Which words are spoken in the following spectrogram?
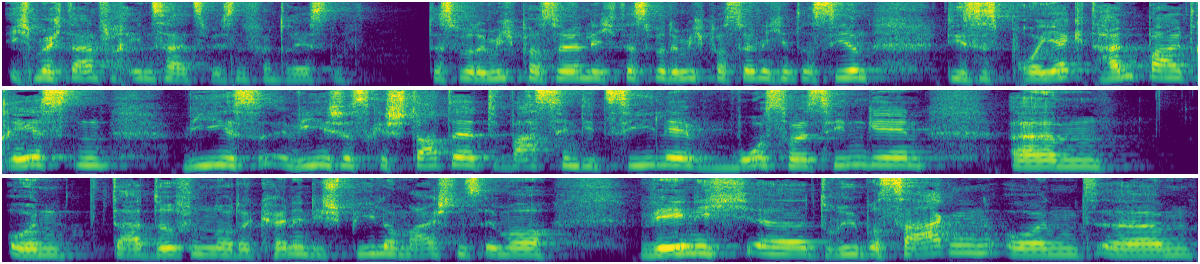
ich möchte einfach Insights wissen von Dresden. Das würde mich persönlich, das würde mich persönlich interessieren. Dieses Projekt Handball Dresden, wie ist, wie ist es gestartet? Was sind die Ziele? Wo soll es hingehen? Ähm, und da dürfen oder können die Spieler meistens immer wenig äh, drüber sagen. Und ähm,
